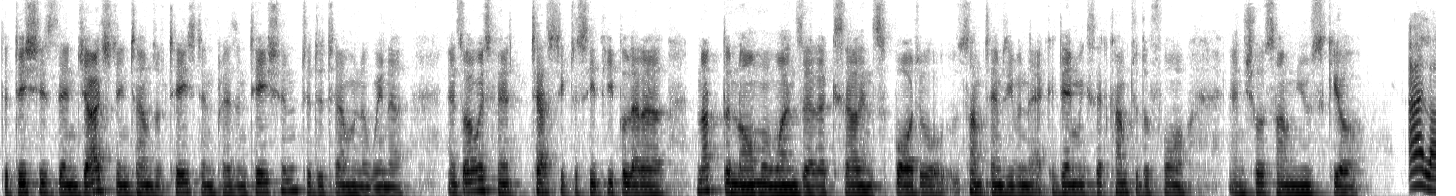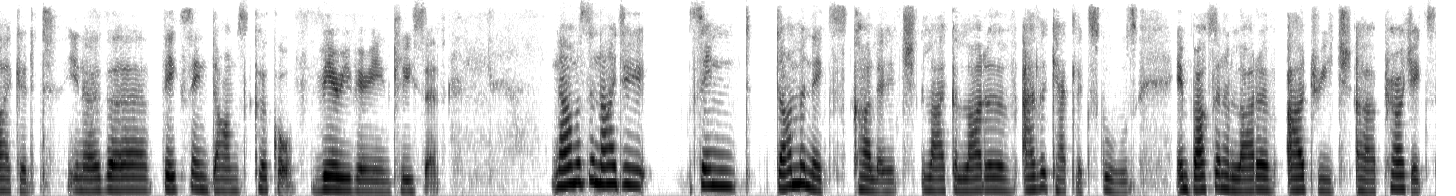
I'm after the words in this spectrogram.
The dish is then judged in terms of taste and presentation to determine a winner. And it's always fantastic to see people that are not the normal ones that excel in sport or sometimes even the academics that come to the fore and show some new skill. I like it. You know, the Big St. Dom's cook off, very, very inclusive. Now, Mr. Naidoo, St. Dominic's College, like a lot of other Catholic schools, embarks on a lot of outreach uh, projects.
